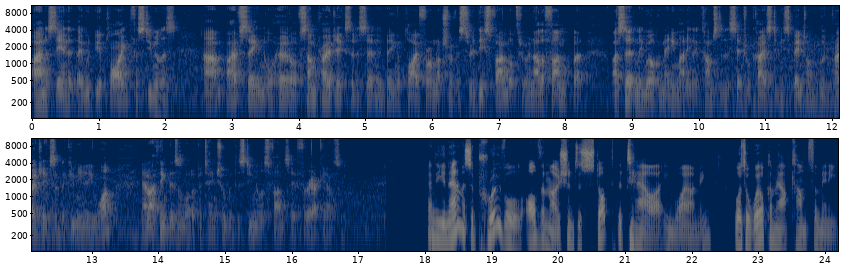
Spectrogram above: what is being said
I understand that they would be applying for stimulus. Um, I have seen or heard of some projects that are certainly being applied for. I'm not sure if it's through this fund or through another fund, but I certainly welcome any money that comes to the Central Coast to be spent on good projects that the community want. And I think there's a lot of potential with the stimulus funds there for our council and the unanimous approval of the motion to stop the tower in Wyoming was a welcome outcome for many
